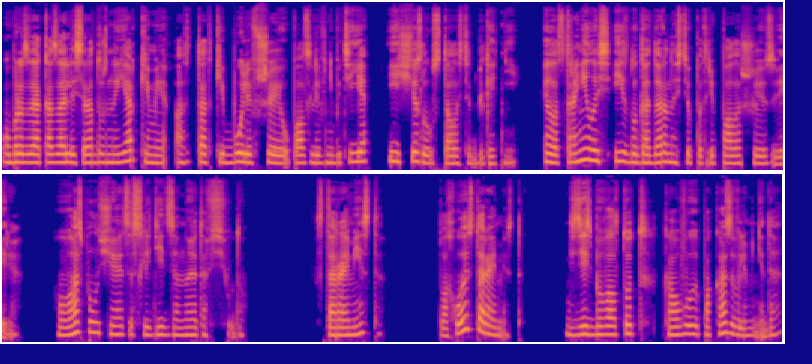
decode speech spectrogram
Образы оказались радужно яркими, остатки боли в шее уползли в небытие, и исчезла усталость от беготни. Эл отстранилась и с благодарностью потрепала шею зверя. «У вас получается следить за мной отовсюду. Старое место? Плохое старое место? Здесь бывал тот, кого вы показывали мне, да?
